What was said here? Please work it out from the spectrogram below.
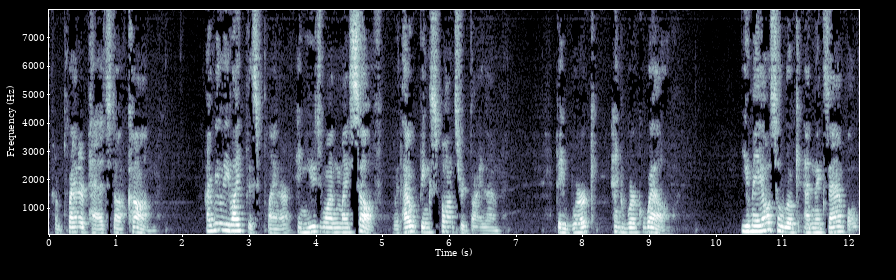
from plannerpads.com. I really like this planner and use one myself without being sponsored by them. They work and work well. You may also look at an example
